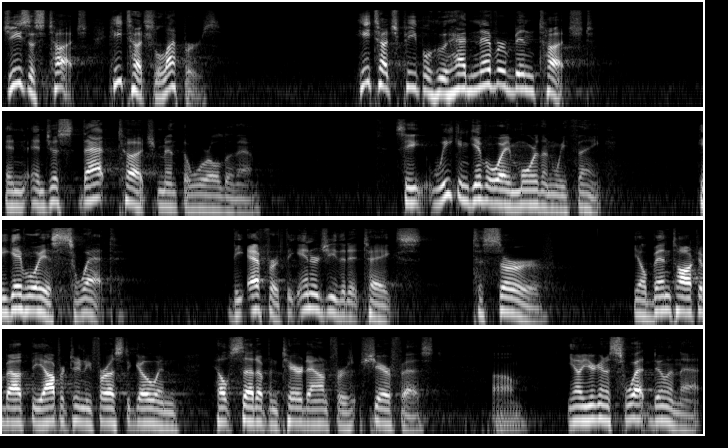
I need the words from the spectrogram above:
Jesus touched. He touched lepers. He touched people who had never been touched. And, and just that touch meant the world to them. See, we can give away more than we think. He gave away his sweat, the effort, the energy that it takes to serve. You know, Ben talked about the opportunity for us to go and help set up and tear down for ShareFest. Um, you know, you're going to sweat doing that.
